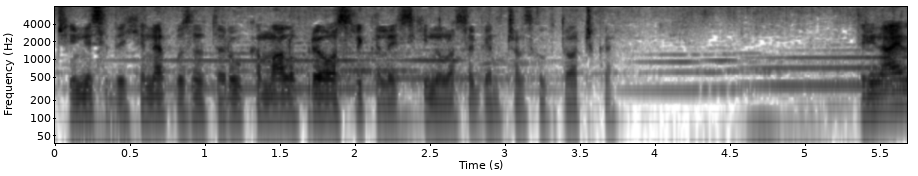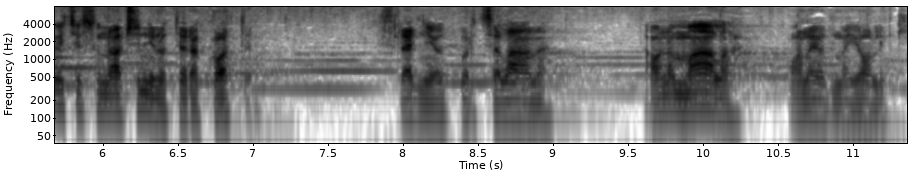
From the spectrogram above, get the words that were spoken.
Čini se da ih je nepoznata ruka malo pre oslikala i skinula sa grčanskog točka. Tri najveće su načinjeno terakote, srednja je od porcelana, a ona mala, ona je od majolike.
